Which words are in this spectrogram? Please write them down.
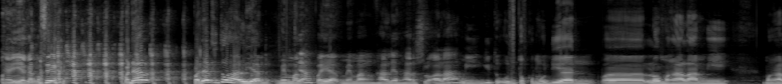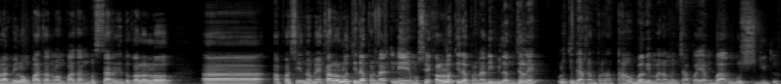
Ya iya kan maksudnya padahal padahal itu hal yang memang Ya. apa ya? Memang hal yang harus lo alami gitu untuk kemudian eh, lo mengalami mengalami lompatan-lompatan besar gitu. Kalau lo eh, apa sih namanya? Kalau lo tidak pernah ini maksudnya kalau lo tidak pernah dibilang jelek, lo tidak akan pernah tahu bagaimana mencapai yang bagus gitu.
